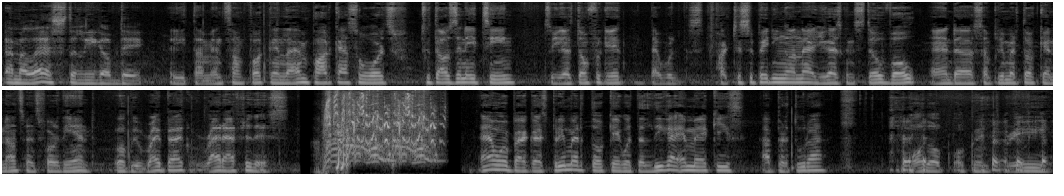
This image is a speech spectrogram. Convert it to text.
MLS, the league update. Y también some fucking Latin Podcast Awards 2018. So you guys don't forget that we're participating on that. You guys can still vote. And uh, some Primer Toque announcements for the end. We'll be right back right after this. And we're back, guys. Primer Toque with the Liga MX Apertura. Modo fucking three.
